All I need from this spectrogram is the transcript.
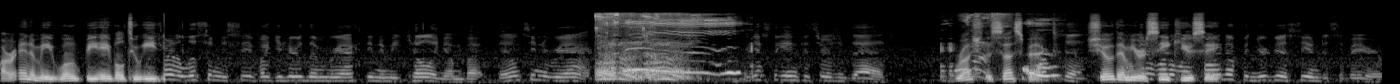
Our enemy won't be able to eat. I'm trying to listen to see if I can hear them reacting to me killing them, but they don't seem to react. I guess the game considers them dead. Rush the suspect. Show them your gonna run away far CQC. enough and you're gonna see him disappear.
